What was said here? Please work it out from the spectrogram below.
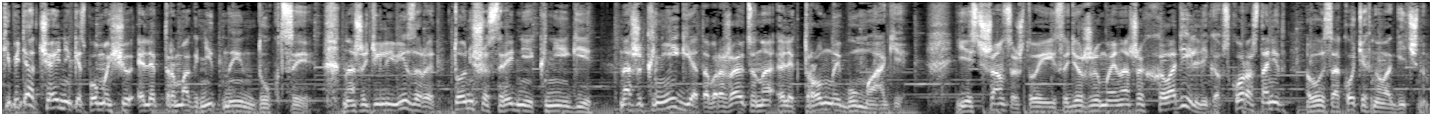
кипятят чайники с помощью электромагнитной индукции. Наши телевизоры тоньше средней книги. Наши книги отображаются на электронной бумаге. Есть шансы, что и содержимое наших холодильников скоро станет высокотехнологичным.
